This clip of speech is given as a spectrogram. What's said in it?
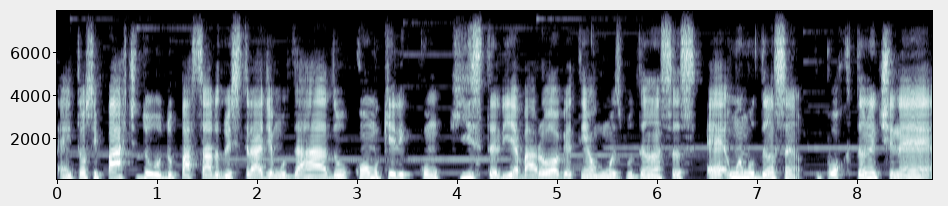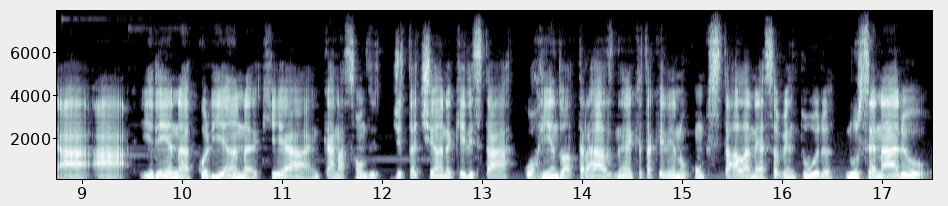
É, então, assim, parte do, do passado do Strade é mudado, como que ele conquista ali a Baróvia tem algumas mudanças. É, uma mudança importante, né? A, a Irena Coliana, que é a encarnação de, de Tatiana que ele está correndo atrás, né? Que está querendo conquistá-la nessa aventura. No cenário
